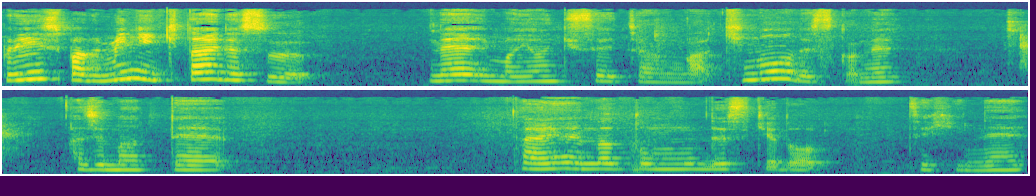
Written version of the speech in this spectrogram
プリンシパル見に行きたいです。ね今4期生ちゃんが昨日ですかね始まって。大変だと思うんですけど是非ね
